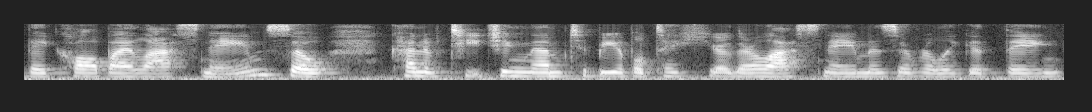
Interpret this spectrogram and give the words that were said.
they call by last name. So, kind of teaching them to be able to hear their last name is a really good thing.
